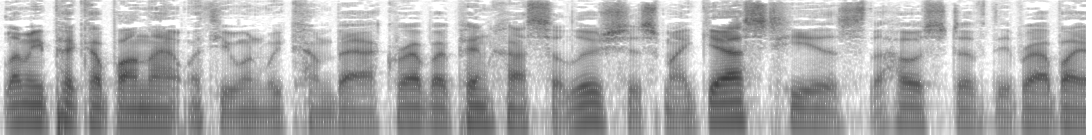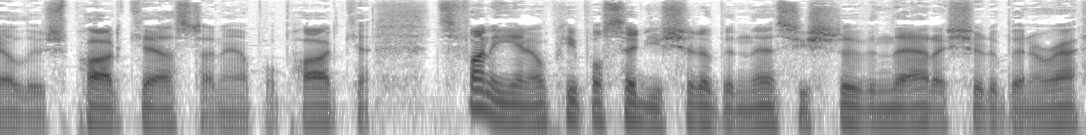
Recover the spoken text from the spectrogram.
Let me pick up on that with you when we come back. Rabbi Pinchas Allouche is my guest. He is the host of the Rabbi Allouche podcast on Apple Podcast. It's funny, you know, people said you should have been this, you should have been that, I should have been around.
